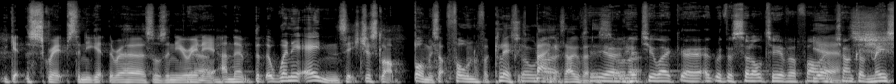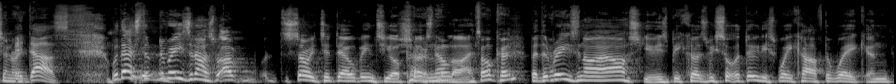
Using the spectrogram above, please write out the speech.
you get the scripts and you get the rehearsals and you're in it, and then but the, when it ends, it's just like boom! It's like falling off a cliff. It's, all bang! like- it's over. yeah, so it hits you like uh, with the subtlety of a falling chunk of masonry. It does. Well, that's the, the reason I was. I, sorry to delve into your Sure, personal no, life. it's all good. But the reason I ask you is because we sort of do this week after week, and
